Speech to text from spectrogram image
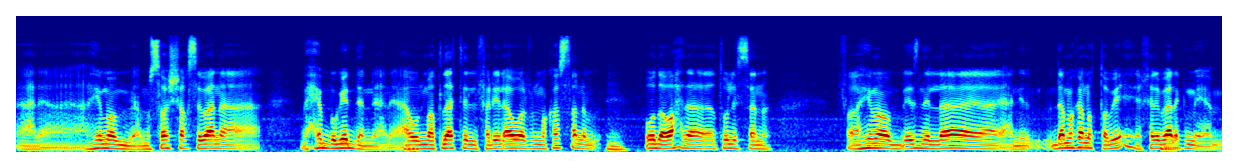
يعني آه، هيما على المستوى الشخصي بقى أنا بحبه جدا. يعني أول ما طلعت الفريق الأول في المقصه أنا. أوضة واحدة طول السنة. فهيما بإذن الله يعني ده مكانه الطبيعي. خلي بالك م- يعني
